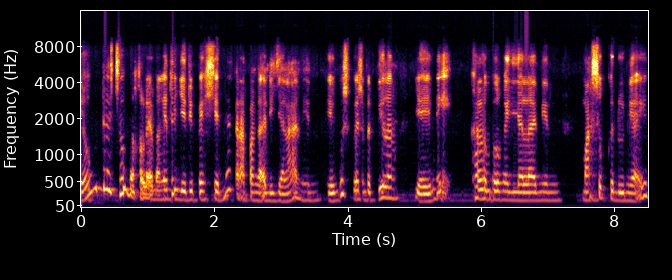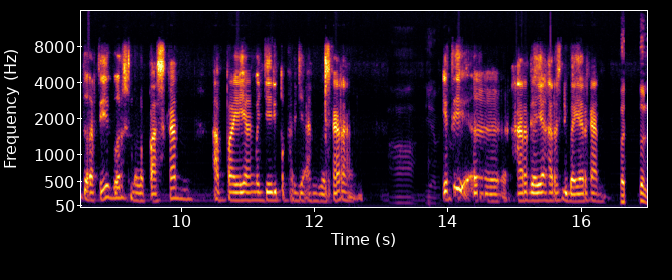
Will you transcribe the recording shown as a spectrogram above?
ya udah coba kalau emang itu jadi passionnya kenapa nggak dijalanin? Ya gue sempat sempat bilang ya ini kalau gue ngejalanin masuk ke dunia itu artinya gue harus melepaskan apa yang menjadi pekerjaan gue sekarang. Itu eh, harga yang harus dibayarkan. Betul.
